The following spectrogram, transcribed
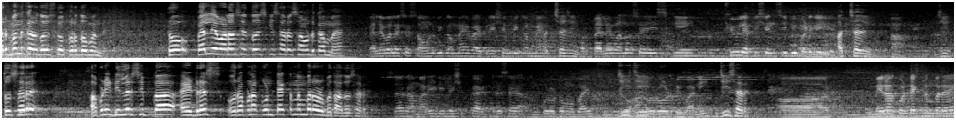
सर बंद कर दो इसको कर दो बंद। तो पहले वालों से तो इसकी सर साउंड कम है। पहले वाले से साउंड भी कम है वाइब्रेशन भी कम है। अच्छा जी। और पहले वालों से इसकी फ्यूल एफिशिएंसी भी बढ़ गई है। अच्छा जी। हाँ। जी तो सर अपनी डीलरशिप का एड्रेस और अपना कॉन्टैक्ट नंबर और बता दो सर सर हमारी डीलरशिप का एड्रेस है अंकुर ऑटोमोबाइल जी, जी। रोड भिवानी. जी सर और मेरा कॉन्टैक्ट नंबर है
